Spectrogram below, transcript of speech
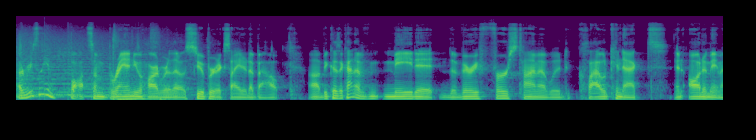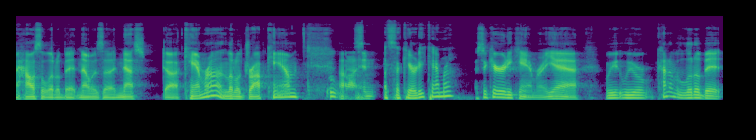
I recently bought some brand new hardware that I was super excited about uh, because it kind of made it the very first time I would cloud connect and automate my house a little bit. And that was a Nest uh, camera, a little Dropcam. Ooh, uh, and a security camera? A security camera, yeah. We, we were kind of a little bit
